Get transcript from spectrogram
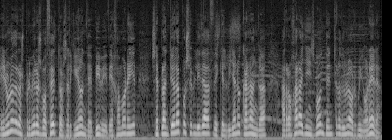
En uno de los primeros bocetos del guion de Bibi Deja Morir, se planteó la posibilidad de que el villano Kananga arrojara a James Bond dentro de una hormigonera.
